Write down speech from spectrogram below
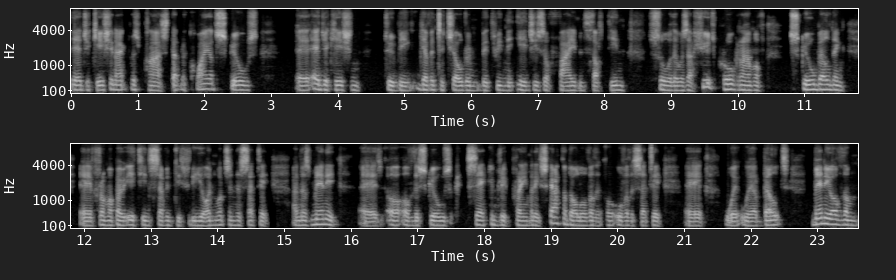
the Education Act was passed that required schools education to be given to children between the ages of 5 and 13. So there was a huge programme of school building uh, from about 1873 onwards in the city. And there's many uh, of the schools, secondary, primary, scattered all over the over the city, uh, were, were, built. Many of them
